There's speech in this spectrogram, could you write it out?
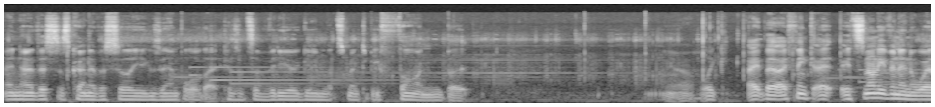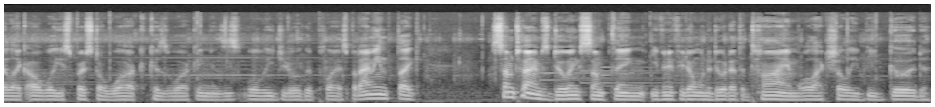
I know this is kind of a silly example of that because it's a video game that's meant to be fun, but you know, like I but I think I, it's not even in a way like oh well you're supposed to work because working is will lead you to a good place, but I mean like sometimes doing something even if you don't want to do it at the time will actually be good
